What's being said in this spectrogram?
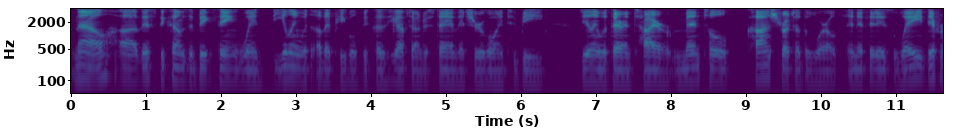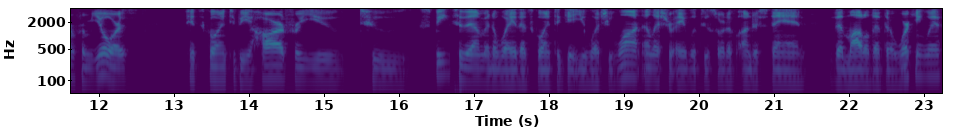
Now, uh, this becomes a big thing when dealing with other people because you have to understand that you're going to be dealing with their entire mental construct of the world. And if it is way different from yours, it's going to be hard for you to speak to them in a way that's going to get you what you want unless you're able to sort of understand the model that they're working with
